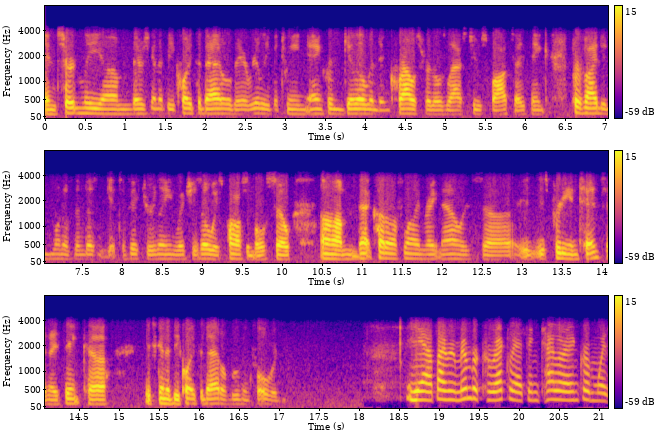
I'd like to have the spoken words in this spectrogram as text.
And certainly, um, there's going to be quite the battle there, really, between Ankrum, Gilliland, and Kraus for those last two spots. I think, provided one of them doesn't get to victory lane, which is always possible. So um, that cutoff line right now is uh, is pretty intense, and I think uh, it's going to be quite the battle moving forward. Yeah, if I remember correctly, I think Tyler Ankrum was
